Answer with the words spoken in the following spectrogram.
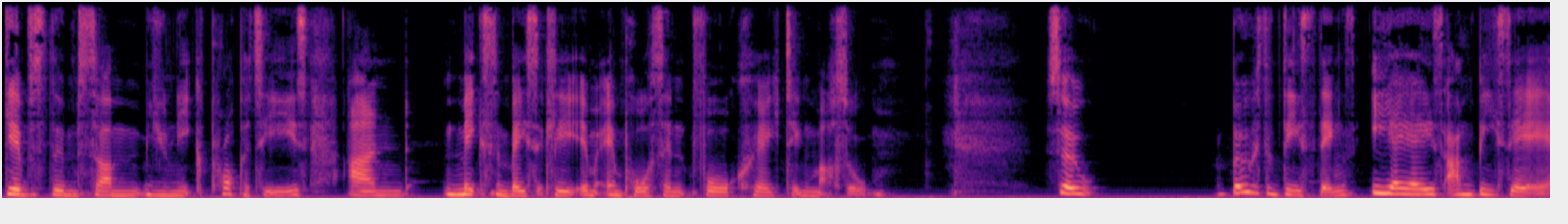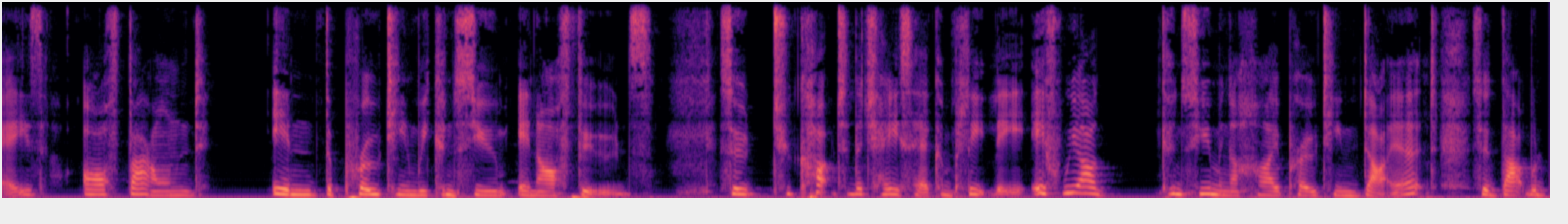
gives them some unique properties and makes them basically important for creating muscle. So, both of these things, EAAs and BCAAs, are found in the protein we consume in our foods. So, to cut to the chase here completely, if we are consuming a high protein diet, so that would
